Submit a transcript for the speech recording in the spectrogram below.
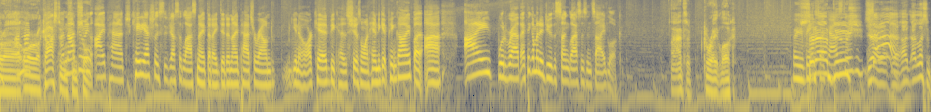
or, uh, not- or a costume I'm of not some doing sort. eye patch. Katie actually suggested last night that I did an eye patch around, you know, our kid because she doesn't want him to get pink eye. But uh, I would rather. I think I'm going to do the sunglasses inside look. That's a great look. Are you being Sit down, sarcastic? douche. Yeah, Shut yeah, up. yeah. I, I listen.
